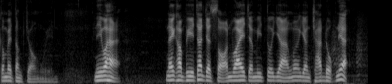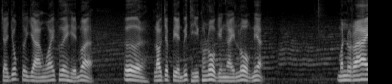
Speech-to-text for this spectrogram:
ก็ไม่ต้องจองเวรนี่ว่าในคำพีท่านจะสอนไว้จะมีตัวอย่างเมื่ออย่างชาดกเนี่ยจะยกตัวอย่างไว้เพื่อเห็นว่า เออ เราจะเปลี่ยนวิถีของโลกยังไงโลกเนี่ยมันร้าย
